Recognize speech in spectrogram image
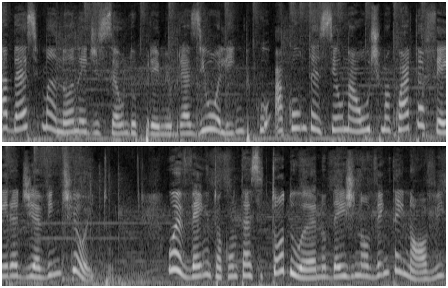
A 19ª edição do Prêmio Brasil Olímpico aconteceu na última quarta-feira, dia 28. O evento acontece todo ano desde 99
